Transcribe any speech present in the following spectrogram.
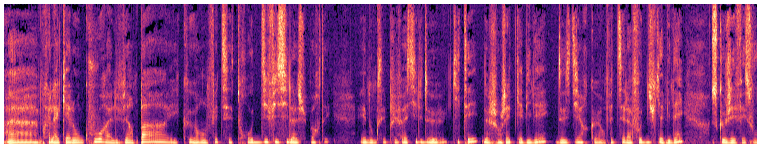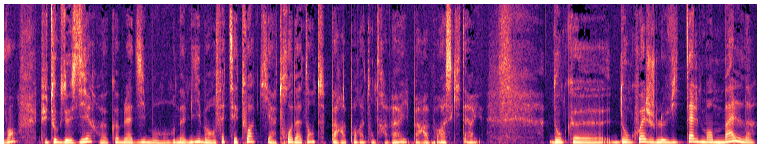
après laquelle on court, elle vient pas et que en fait c'est trop difficile à supporter. Et donc c'est plus facile de quitter, de changer de cabinet, de se dire que en fait c'est la faute du cabinet, ce que j'ai fait souvent, plutôt que de se dire, euh, comme l'a dit mon ami, mais en fait c'est toi qui as trop d'attentes par rapport à ton travail, par rapport à ce qui t'arrive. Donc euh, donc ouais, je le vis tellement mal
